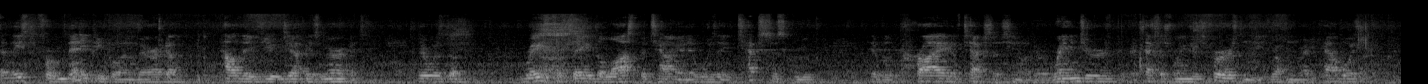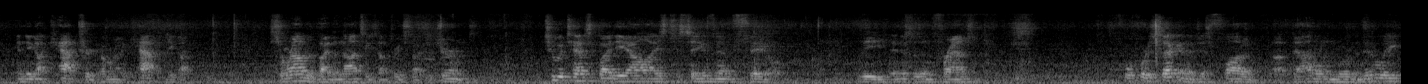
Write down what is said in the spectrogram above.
at least for many people in America, how they view Japanese Americans. There was the race to save the Lost Battalion. It was a Texas group. They were the pride of Texas. You know, they were Rangers, they were Texas Rangers first, and these rough and ready cowboys. And they got captured, I mean, cap, they got surrounded by the Nazis on three sides of Germans. Two attempts by the Allies to save them failed. The, and this is in France, 442nd had just fought a, a battle in northern Italy.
